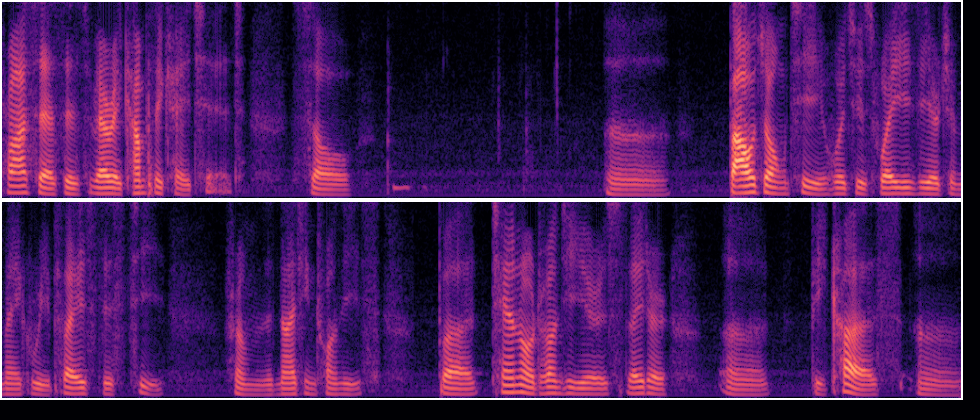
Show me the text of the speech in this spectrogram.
process is very complicated. So uh, Baozhong tea, which is way easier to make, replaced this tea from the 1920s. But 10 or 20 years later, uh, because uh,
